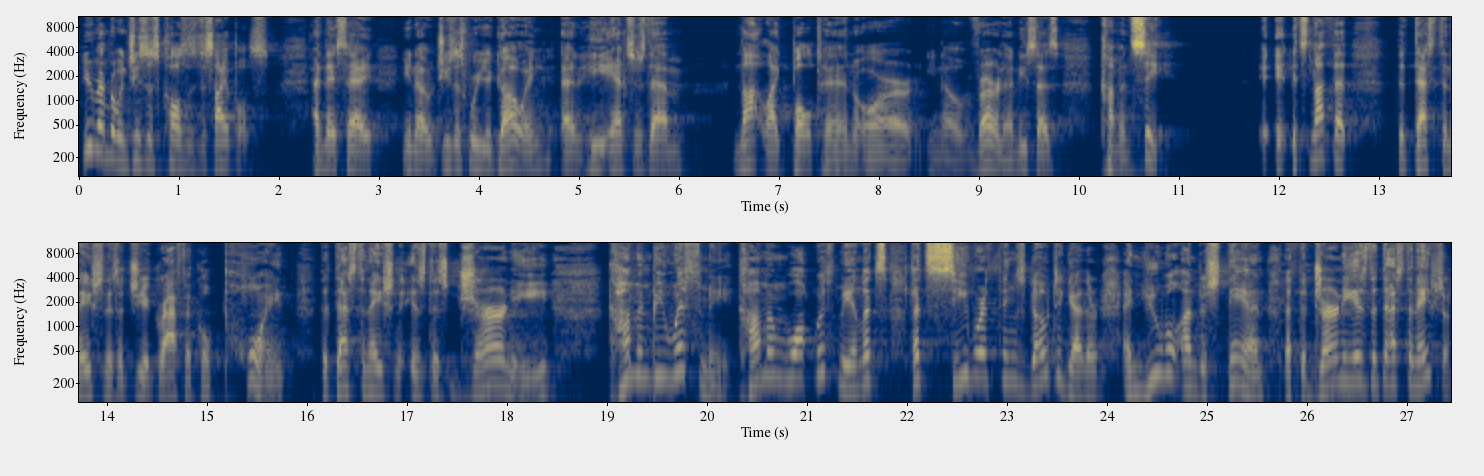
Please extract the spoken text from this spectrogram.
You remember when Jesus calls his disciples and they say, you know, Jesus, where are you going? And he answers them not like Bolton or, you know, Vernon. He says, come and see. It's not that the destination is a geographical point. The destination is this journey Come and be with me. Come and walk with me and let's, let's see where things go together and you will understand that the journey is the destination.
